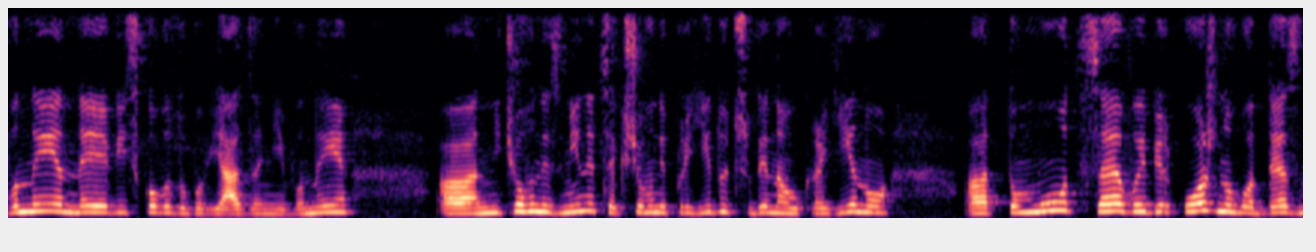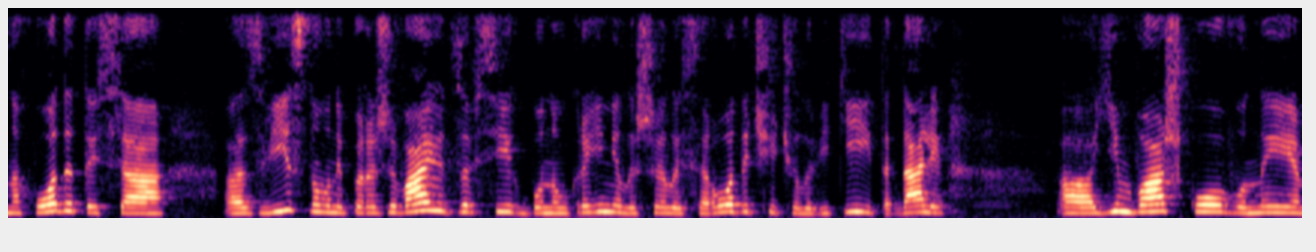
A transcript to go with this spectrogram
Вони не військово зобов'язані, вони нічого не зміниться, якщо вони приїдуть сюди на Україну. Тому це вибір кожного, де знаходитися. Звісно, вони переживають за всіх, бо на Україні лишилися родичі, чоловіки і так далі. Їм важко, вони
